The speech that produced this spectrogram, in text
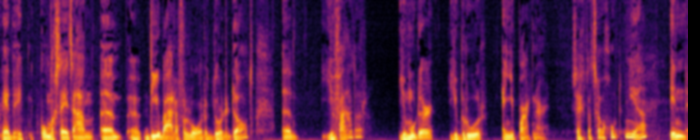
ik kom nog steeds aan, uh, uh, dierbaren verloren door de dood. Uh, je vader, je moeder, je broer en je partner. Zeg ik dat zo goed? Ja. In,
